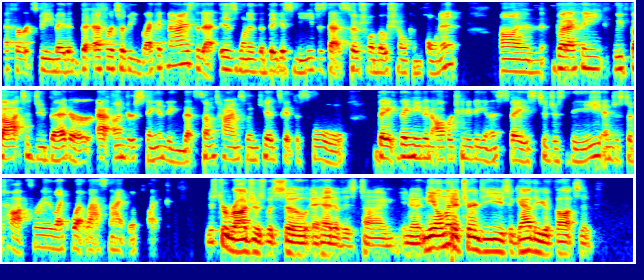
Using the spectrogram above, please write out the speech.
efforts being made and the efforts are being recognized that that is one of the biggest needs is that social emotional component um, but I think we've got to do better at understanding that sometimes when kids get to school, they they need an opportunity and a space to just be and just to talk through like what last night looked like. Mr. Rogers was so ahead of his time. You know, Neil, I'm going to turn to you to gather your thoughts of,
